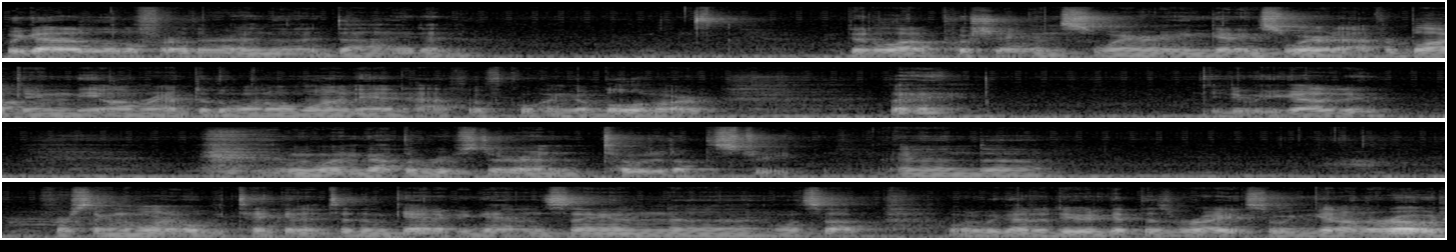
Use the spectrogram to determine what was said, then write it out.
we got it a little further, and then it died, and did a lot of pushing and swearing and getting sweared at for blocking the on ramp to the 101 and half of Cahuenga Boulevard. But hey, you do what you gotta do we went and got the rooster and towed it up the street. And uh, first thing in the morning, we'll be taking it to the mechanic again and saying, uh, What's up? What do we got to do to get this right so we can get on the road?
